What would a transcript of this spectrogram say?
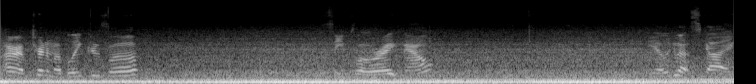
All right, I'm turning my blinkers off. Seems all right now. Yeah, look at that sky.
